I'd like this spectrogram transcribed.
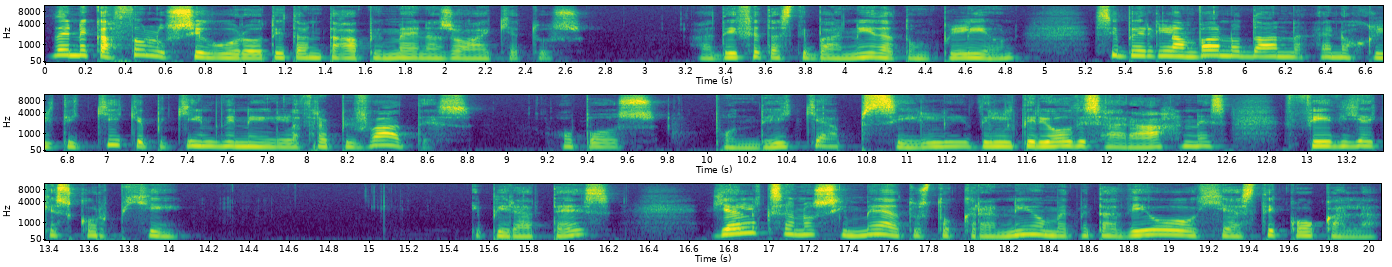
δεν είναι καθόλου σίγουρο ότι ήταν τα αγαπημένα ζωάκια τους. Αντίθετα στην πανίδα των πλοίων συμπεριλαμβάνονταν ενοχλητικοί και επικίνδυνοι λαθρεπιβάτες, όπως ποντίκια, ψήλοι, δηλητηριώδεις αράχνες, φίδια και σκορπιοί. Οι πειρατές διάλεξαν ως σημαία τους το κρανίο με τα δύο χιαστή κόκαλα,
